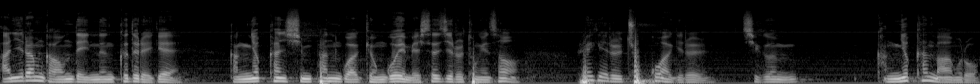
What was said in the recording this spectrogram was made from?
안일함 가운데 있는 그들에게 강력한 심판과 경고의 메시지를 통해서 회개를 촉구하기를 지금 강력한 마음으로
